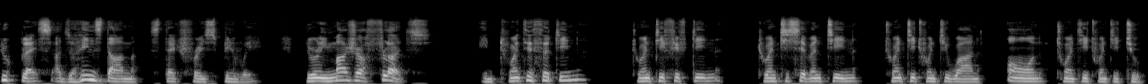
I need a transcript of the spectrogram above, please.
took place at the Hinze Dam Stage 3 spillway during major floods in 2013, 2015, 2017, 2021, and 2022.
